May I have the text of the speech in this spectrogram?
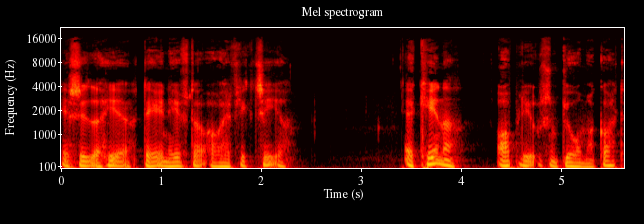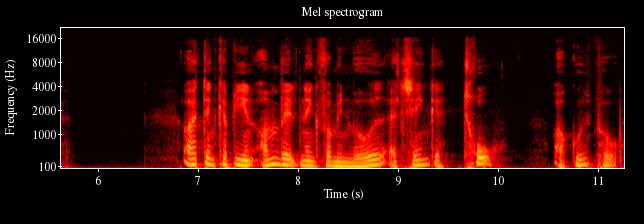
Jeg sidder her dagen efter og reflekterer. Erkender, oplevelsen gjorde mig godt. Og at den kan blive en omvæltning for min måde at tænke, tro og Gud på.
